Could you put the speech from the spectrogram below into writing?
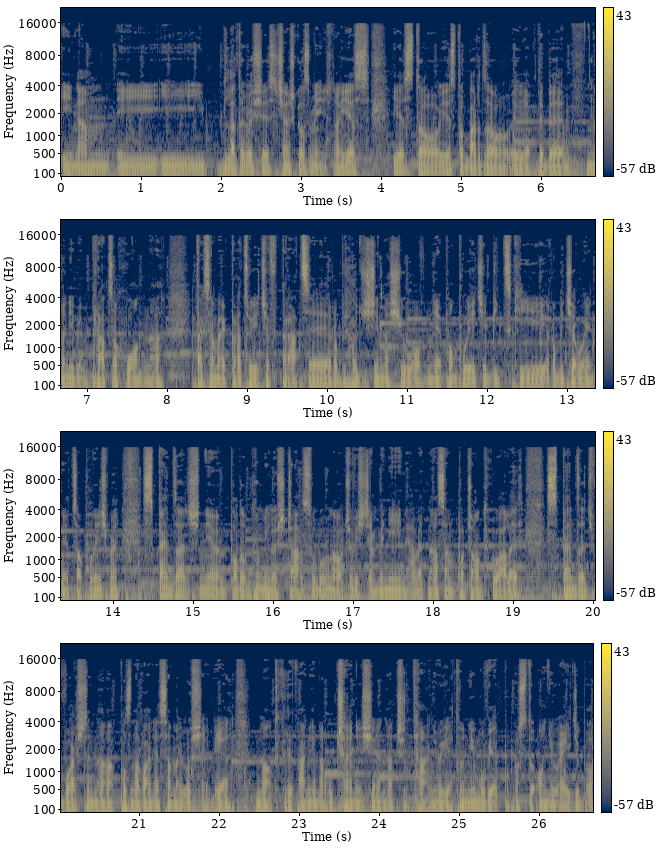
i nam i, i, i dlatego się jest ciężko zmienić. No jest, jest, to, jest to bardzo jak gdyby, no nie wiem, pracochłonna. Tak samo jak pracujecie w pracy, robi, chodzicie na siłownię, pompujecie bicki, robicie obojętnie co, powinniśmy spędzać, nie wiem, podobną ilość czasu, bo no oczywiście mniej nawet na samym początku, ale spędzać właśnie na poznawanie samego siebie, na odkrywanie, na uczenie się, na czytaniu. Ja tu nie mówię po prostu o New Age, bo,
